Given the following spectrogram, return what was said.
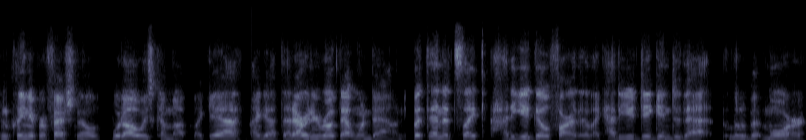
and clean and professional would always come up like yeah i got that i already wrote that one down but then it's like how do you go farther like how do you dig into that a little bit more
